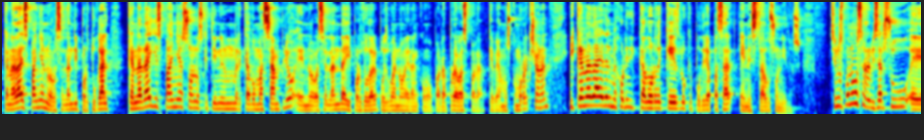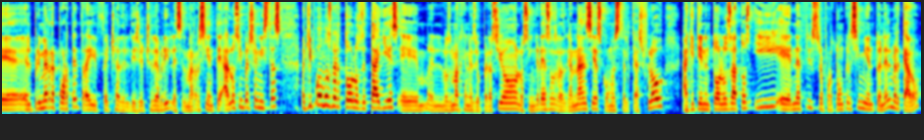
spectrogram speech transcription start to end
Canadá, España, Nueva Zelanda y Portugal. Canadá y España son los que tienen un mercado más amplio. En Nueva Zelanda y Portugal, pues bueno, eran como para pruebas para que veamos cómo reaccionan. Y Canadá era el mejor indicador de qué es lo que podría pasar en Estados Unidos. Si nos ponemos a revisar su, eh, el primer reporte, trae fecha del 18 de abril, es el más reciente, a los inversionistas, aquí podemos ver todos los detalles, eh, los márgenes de operación, los ingresos, las ganancias, cómo está el cash flow, aquí tienen todos los datos y eh, Netflix reportó un crecimiento en el mercado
